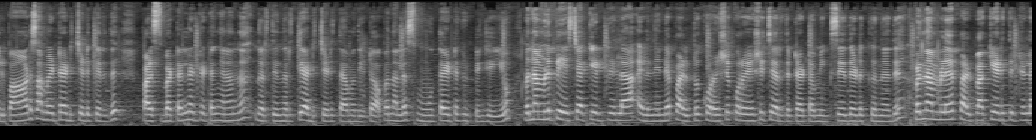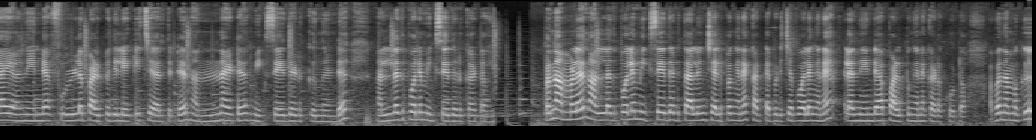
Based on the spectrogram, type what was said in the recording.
ഒരുപാട് സമയത്ത് അടിച്ചെടുക്കരുത്. പൾസ് ബട്ടണിൽ ഇട്ടിട്ട് ഇങ്ങനെ ഒന്ന് നിർത്തി നിർത്തി അടിച്ചെടുത്താൽ മതി കേട്ടോ. അപ്പോൾ നല്ല സ്മൂത്തായിട്ട് കിട്ടും ചെയ്യും. അപ്പോൾ നമ്മൾ പേസ്റ്റാക്കി ഇട്ടിട്ടുള്ള ഇളനീന്റെ പൾപ്പ് കുറേശ്ശെ കുറേശ്ശെ ചേർത്തിട്ടാട്ടോ മിക്സ് ചെയ്തെടുക്കുന്നത്. അപ്പോൾ നമ്മൾ പൾപ്പാക്കി എടുത്തിട്ടുള്ള ഇളനീന്റെ ഫുള്ള് പൾപ്പ് ഇതിലേക്ക് ചേർത്തിട്ട് നന്നായിട്ട് മിക്സ് ചെയ്തെടുക്കുന്നുണ്ട്. നല്ലതുപോലെ മിക്സ് ചെയ്തെടുക്കാം കേട്ടോ അപ്പം നമ്മൾ നല്ലതുപോലെ മിക്സ് ചെയ്തെടുത്താലും ചിലപ്പോൾ ഇങ്ങനെ കട്ട പിടിച്ച പോലെ ഇങ്ങനെ ഇളനീന്റെ ആ പൾപ്പ് ഇങ്ങനെ കിടക്കും കേട്ടോ അപ്പോൾ നമുക്ക്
